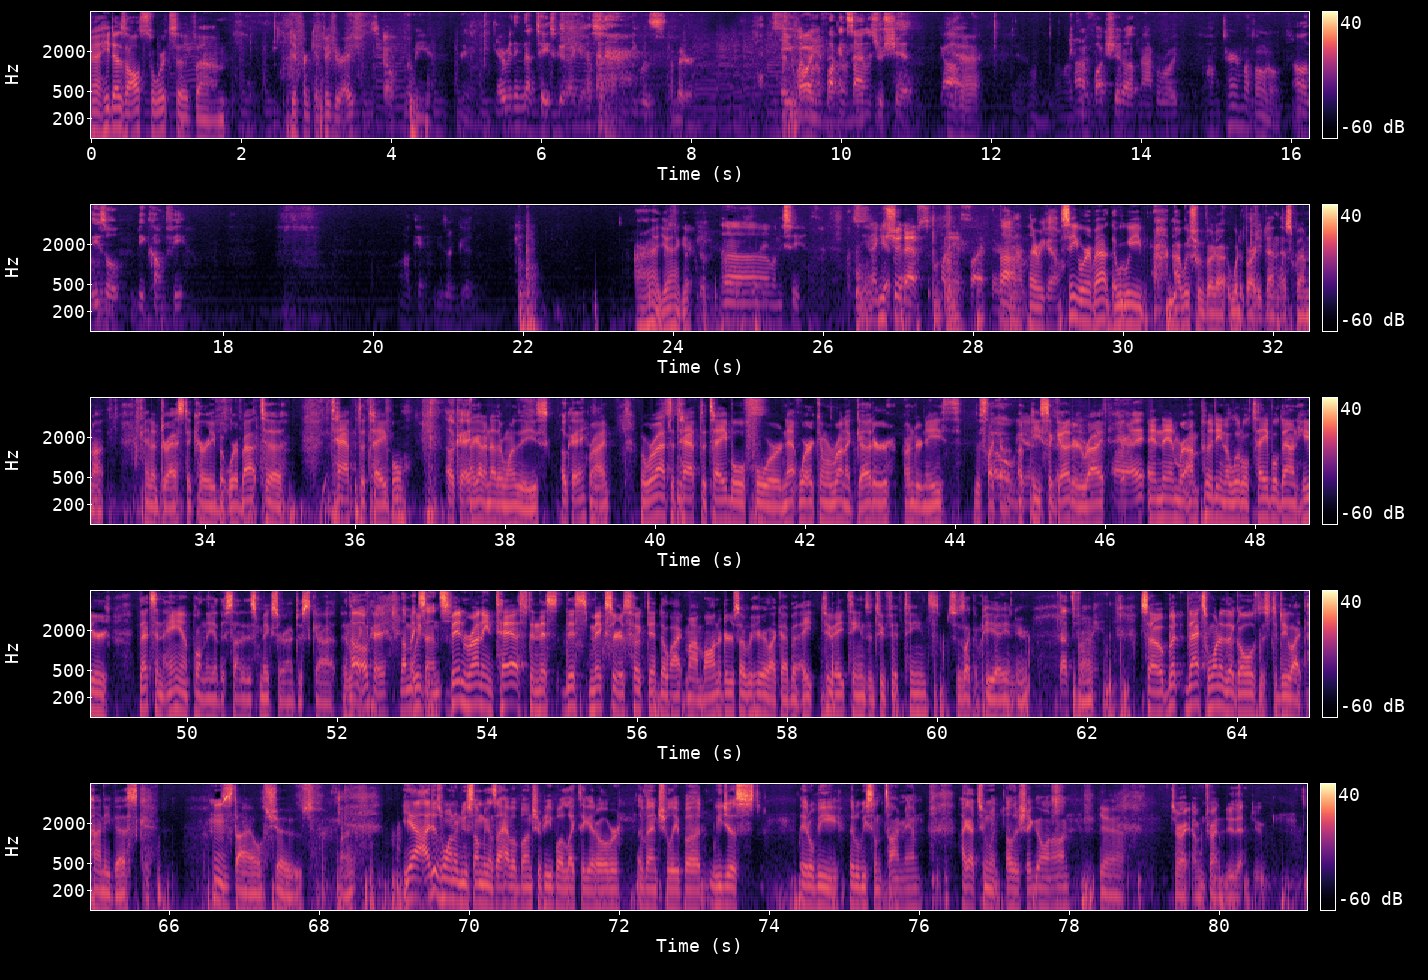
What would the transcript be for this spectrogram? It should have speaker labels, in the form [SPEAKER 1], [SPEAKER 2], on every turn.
[SPEAKER 1] Uh, he does all sorts of um, different configurations.
[SPEAKER 2] Oh, let me.
[SPEAKER 3] Everything that tastes good, I guess. He was.
[SPEAKER 2] I better.
[SPEAKER 3] Hey, you might want to
[SPEAKER 2] down
[SPEAKER 3] fucking silence your shit. God,
[SPEAKER 1] Yeah.
[SPEAKER 3] trying to fuck shit up, McElroy.
[SPEAKER 2] I'm turning my phone on.
[SPEAKER 3] Oh, these will be comfy. Okay, these are good.
[SPEAKER 1] All right. Yeah. Good.
[SPEAKER 3] Uh, let me see. Can I
[SPEAKER 1] You
[SPEAKER 3] get
[SPEAKER 1] should
[SPEAKER 3] that?
[SPEAKER 1] have plenty of slack there.
[SPEAKER 3] Ah, there we go.
[SPEAKER 1] See, we're about we. I wish we would would have already done this, but I'm not in a drastic hurry. But we're about to tap the table.
[SPEAKER 3] Okay.
[SPEAKER 1] I got another one of these,
[SPEAKER 3] Okay.
[SPEAKER 1] right? But we're about to tap the table for network, and we'll run a gutter underneath, just like
[SPEAKER 2] Oh,
[SPEAKER 1] a, a piece of gutter, right?
[SPEAKER 3] All right.
[SPEAKER 1] And then we're, I'm putting a little table down here. That's an amp on the other side of this mixer I just got. And
[SPEAKER 3] Oh,
[SPEAKER 1] like,
[SPEAKER 3] okay. That makes sense.
[SPEAKER 1] We've
[SPEAKER 3] sense.
[SPEAKER 1] been running tests, and this this mixer is hooked into like my monitors over here. Like I have a eight, two 18s and two 15s. This is like a PA in here.
[SPEAKER 3] That's funny.
[SPEAKER 1] So, but that's one of the goals is to do like tiny desk
[SPEAKER 3] Hmm.
[SPEAKER 1] style shows. Right?
[SPEAKER 3] Yeah, I just want to do something because I have a bunch of people I'd like to get over eventually, but we just it'll be it'll be some time, man. I got too much other shit going on.
[SPEAKER 1] Yeah,
[SPEAKER 2] It's all right. I'm trying to do that too.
